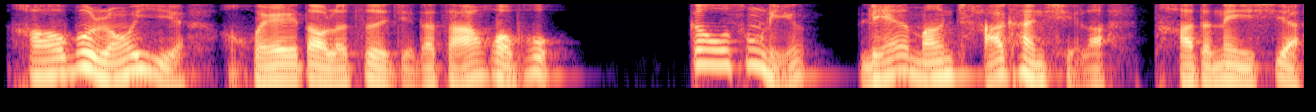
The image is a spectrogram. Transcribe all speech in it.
好不容易回到了自己的杂货铺，高松岭连忙查看起了他的那些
